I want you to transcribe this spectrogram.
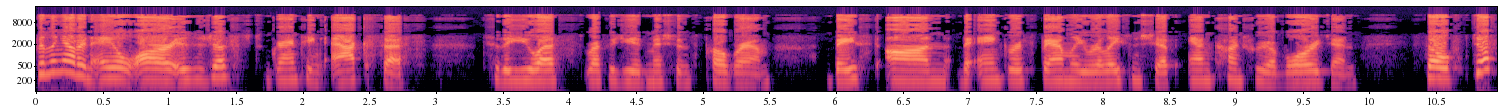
filling out an AOR is just granting access to the U.S. Refugee Admissions Program based on the anchor's family relationship and country of origin. So just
